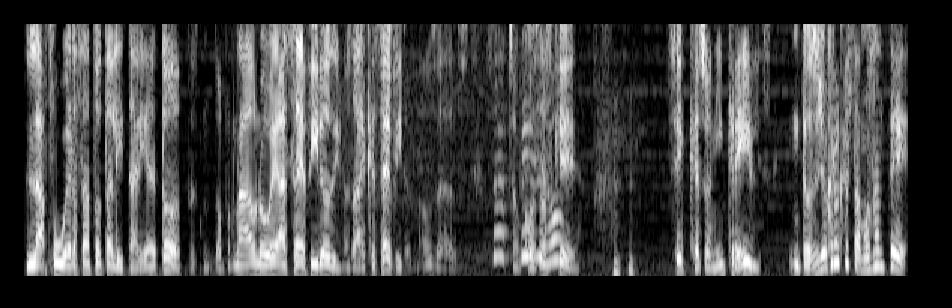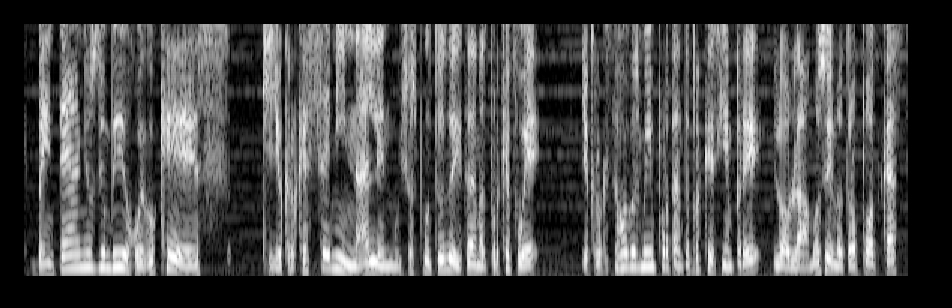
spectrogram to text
la fuerza totalitaria de todo. Pues no por nada uno ve a Sephiroth y no sabe qué es Sephiroth, ¿no? O sea, son cosas que... Sí, que son increíbles. Entonces yo creo que estamos ante 20 años de un videojuego que es que yo creo que es seminal en muchos puntos de vista, además porque fue, yo creo que este juego es muy importante porque siempre lo hablábamos en otro podcast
